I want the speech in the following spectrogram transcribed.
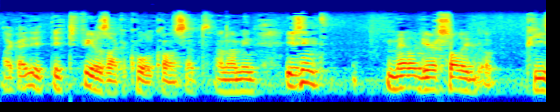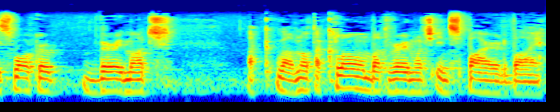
Like, I, it, it feels like a cool concept. And I mean, isn't Metal Gear Solid uh, Peace Walker very much, a, well, not a clone, but very much inspired by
